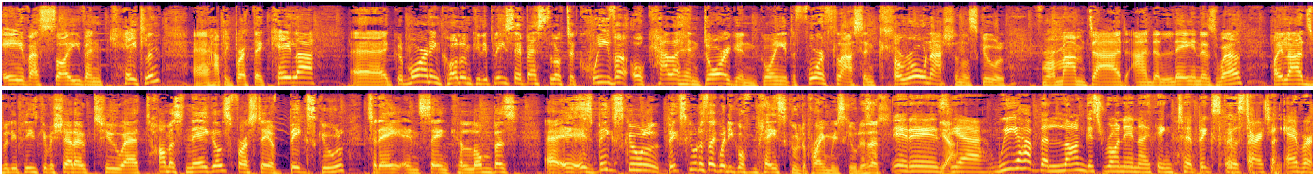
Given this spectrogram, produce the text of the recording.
Ava, Sive, and Caitlin. Uh, happy birthday, Kayla. Uh, good morning, Colm. Can you please say best of luck to Quiva O'Callaghan Dorgan going into fourth class in Clero National School from her mum, dad, and Elaine as well. Hi, lads. Will you please give a shout out to uh, Thomas Nagels, first day of big school today in St. Columba's. Uh, is big school, big school is like when you go from play school to primary school, is it? It is, Yeah. yeah. We have the longest run in, I think, to big school starting ever.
